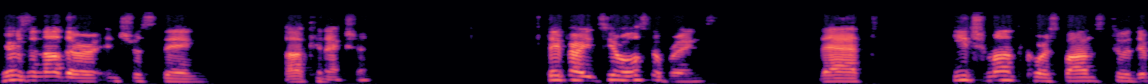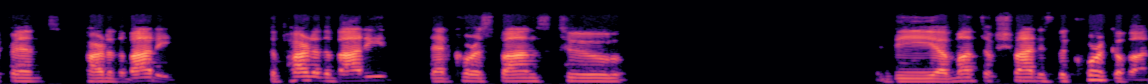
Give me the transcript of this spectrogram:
Here's another interesting uh, connection. Sefer Yetzirah also brings that each month corresponds to a different part of the body. The part of the body that corresponds to the uh, month of Shvat is the Korkavan.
